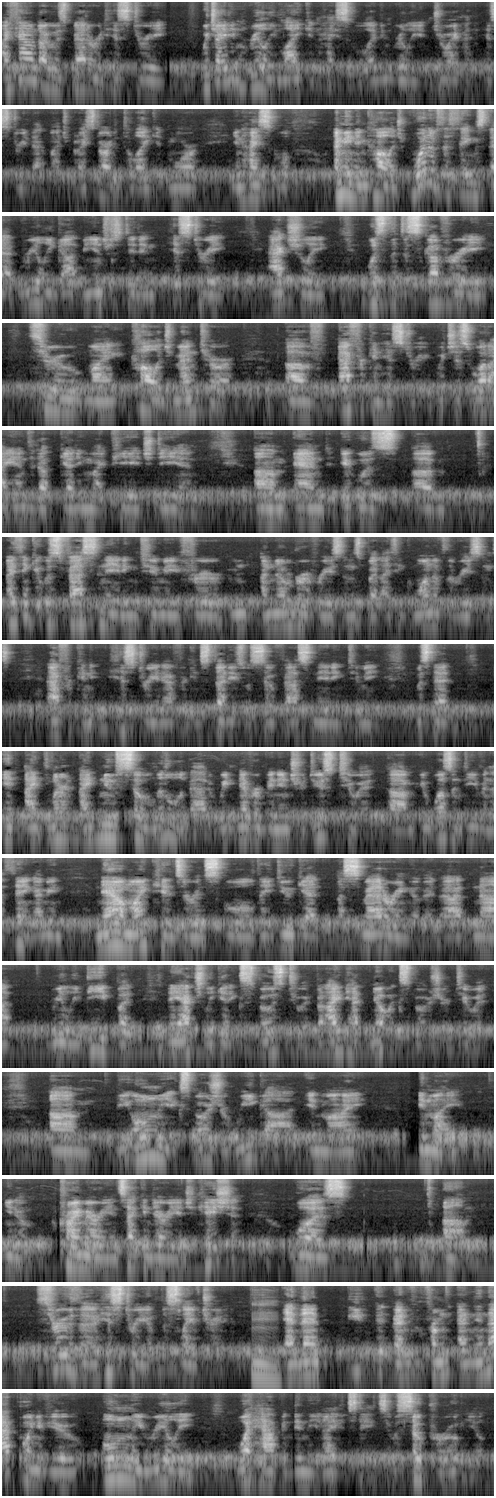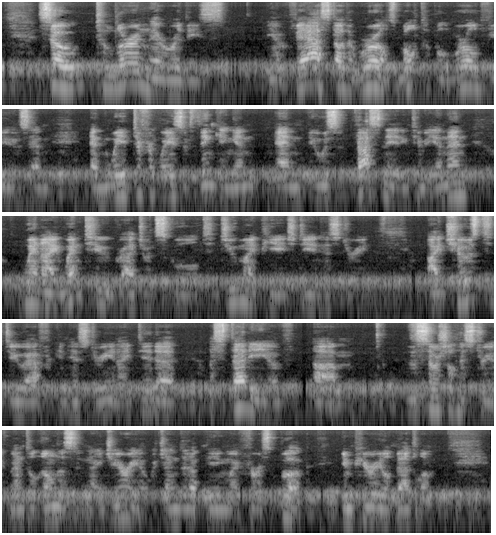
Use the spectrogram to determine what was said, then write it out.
I found I was better at history, which I didn't really like in high school. I didn't really enjoy history that much, but I started to like it more in high school. I mean, in college. One of the things that really got me interested in history actually was the discovery through my college mentor of African history, which is what I ended up getting my PhD in. Um, and it was, um, I think it was fascinating to me for a number of reasons, but I think one of the reasons African history and African studies was so fascinating to me was that it, I'd learned, I knew so little about it. We'd never been introduced to it. Um, it wasn't even a thing. I mean, now my kids are in school, they do get a smattering of it, not, not really deep, but they actually get exposed to it. But I had no exposure to it. Um, the only exposure we got in my in my you know primary and secondary education was um, through the history of the slave trade, mm. and then and from and in that point of view, only really what happened in the United States. It was so parochial. So to learn there were these you know vast other worlds, multiple worldviews, and and way different ways of thinking, and and it was fascinating to me. And then when I went to graduate school to do my PhD in history, I chose to do African history, and I did a, a study of um, the social history of mental illness in Nigeria, which ended up being my first book, Imperial Bedlam.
